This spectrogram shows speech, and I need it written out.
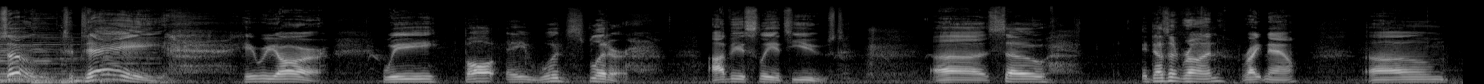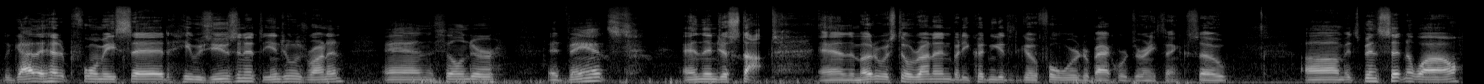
So, today, here we are. We bought a wood splitter. Obviously, it's used. Uh, so, it doesn't run right now. Um, the guy that had it before me said he was using it, the engine was running, and the cylinder advanced and then just stopped. And the motor was still running, but he couldn't get it to go forward or backwards or anything. So, um, it's been sitting a while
